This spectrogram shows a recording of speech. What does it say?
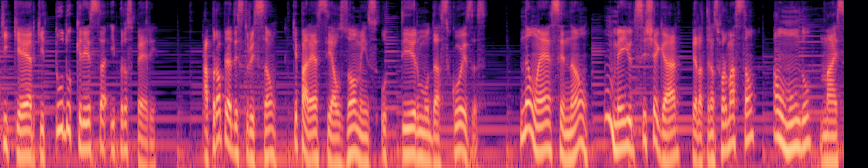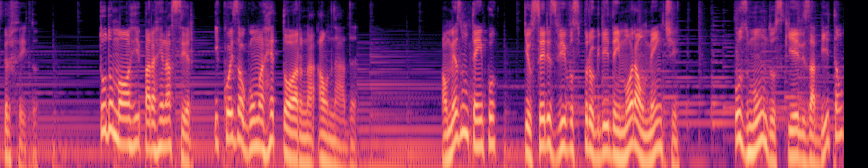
que quer que tudo cresça e prospere a própria destruição, que parece aos homens o termo das coisas, não é senão um meio de se chegar, pela transformação, a um mundo mais perfeito. Tudo morre para renascer e coisa alguma retorna ao nada. Ao mesmo tempo que os seres vivos progridem moralmente, os mundos que eles habitam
